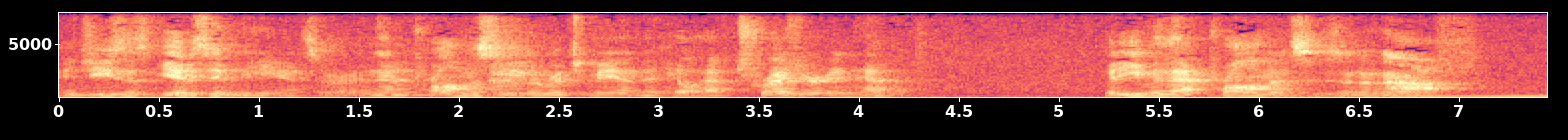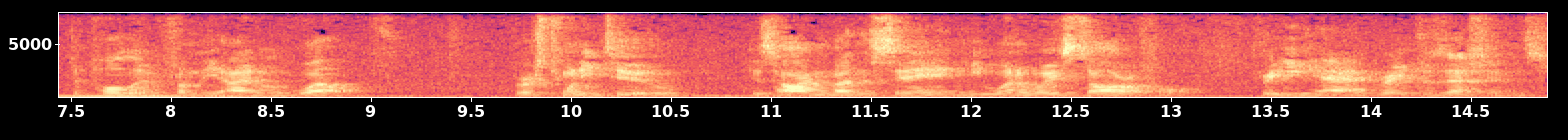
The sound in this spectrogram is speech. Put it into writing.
And Jesus gives him the answer and then promises the rich man that he'll have treasure in heaven. But even that promise isn't enough to pull him from the idol of wealth. Verse 22 Disheartened by the saying, he went away sorrowful, for he had great possessions.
